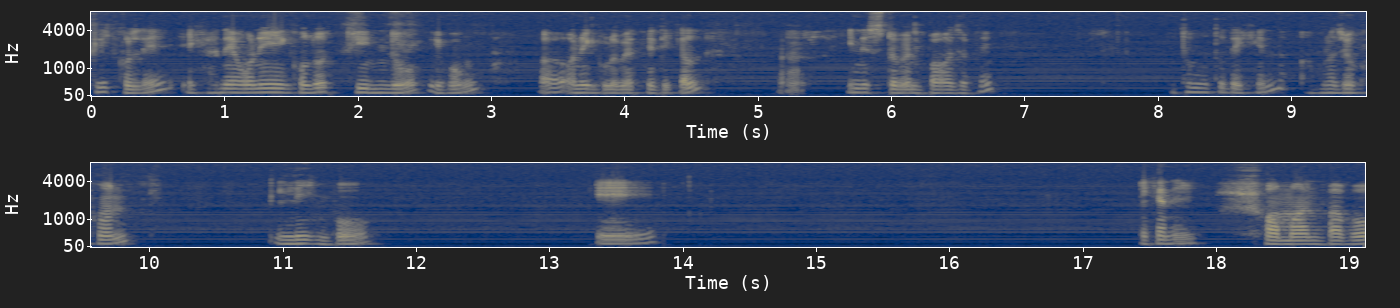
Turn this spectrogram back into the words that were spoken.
ক্লিক করলে এখানে অনেকগুলো চিহ্ন এবং অনেকগুলো ম্যাথমেটিক্যাল ইনস্ট্রুমেন্ট পাওয়া যাবে। প্রথমত দেখেন আমরা যখন লিখব এ এখানে সমান পাবো।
